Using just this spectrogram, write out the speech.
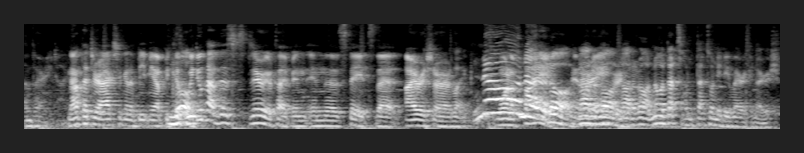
I'm very tired. Not that you're actually gonna beat me up because No. we do have this stereotype in, in the states that Irish are like No, wanna not at all. Not are at all. Not at all. No, that's that's only the American Irish.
